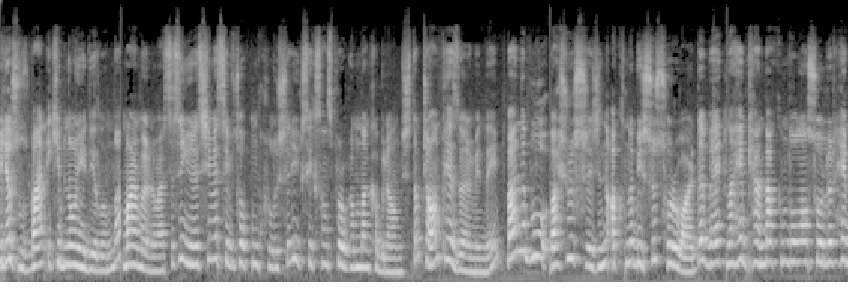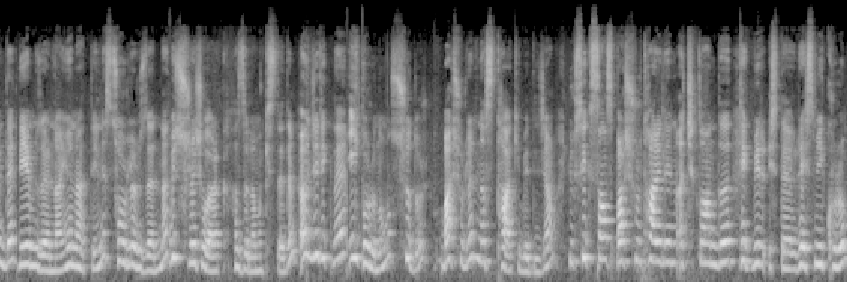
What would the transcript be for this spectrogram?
Biliyorsunuz ben 2017 yılında Marmara Üniversitesi Yönetişim ve Sivil Toplum Kuruluşları Yüksek Lisans Programı'ndan kabul almıştım. Şu an tez dönemindeyim. Ben de bu başvuru sürecinde aklımda bir sürü soru vardı ve hem kendi aklımda olan soruları hem de DM üzerinden yönelttiğiniz sorular üzerinden bir süreç olarak hazırlamak istedim. Öncelikle ilk sorunumuz şudur. Başvuruları nasıl takip edeceğim? Yüksek lisans başvuru tarihlerinin açıklandığı tek bir işte resmi kurum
